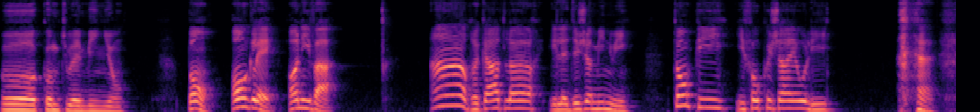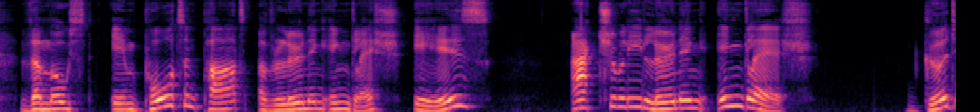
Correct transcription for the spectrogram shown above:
Oh, comme tu es mignon. Bon, anglais, on y va. Ah, regarde l'heure, il est déjà minuit. Tant pis, il faut que j'aille au lit. the most important part of learning English is actually learning English. Good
